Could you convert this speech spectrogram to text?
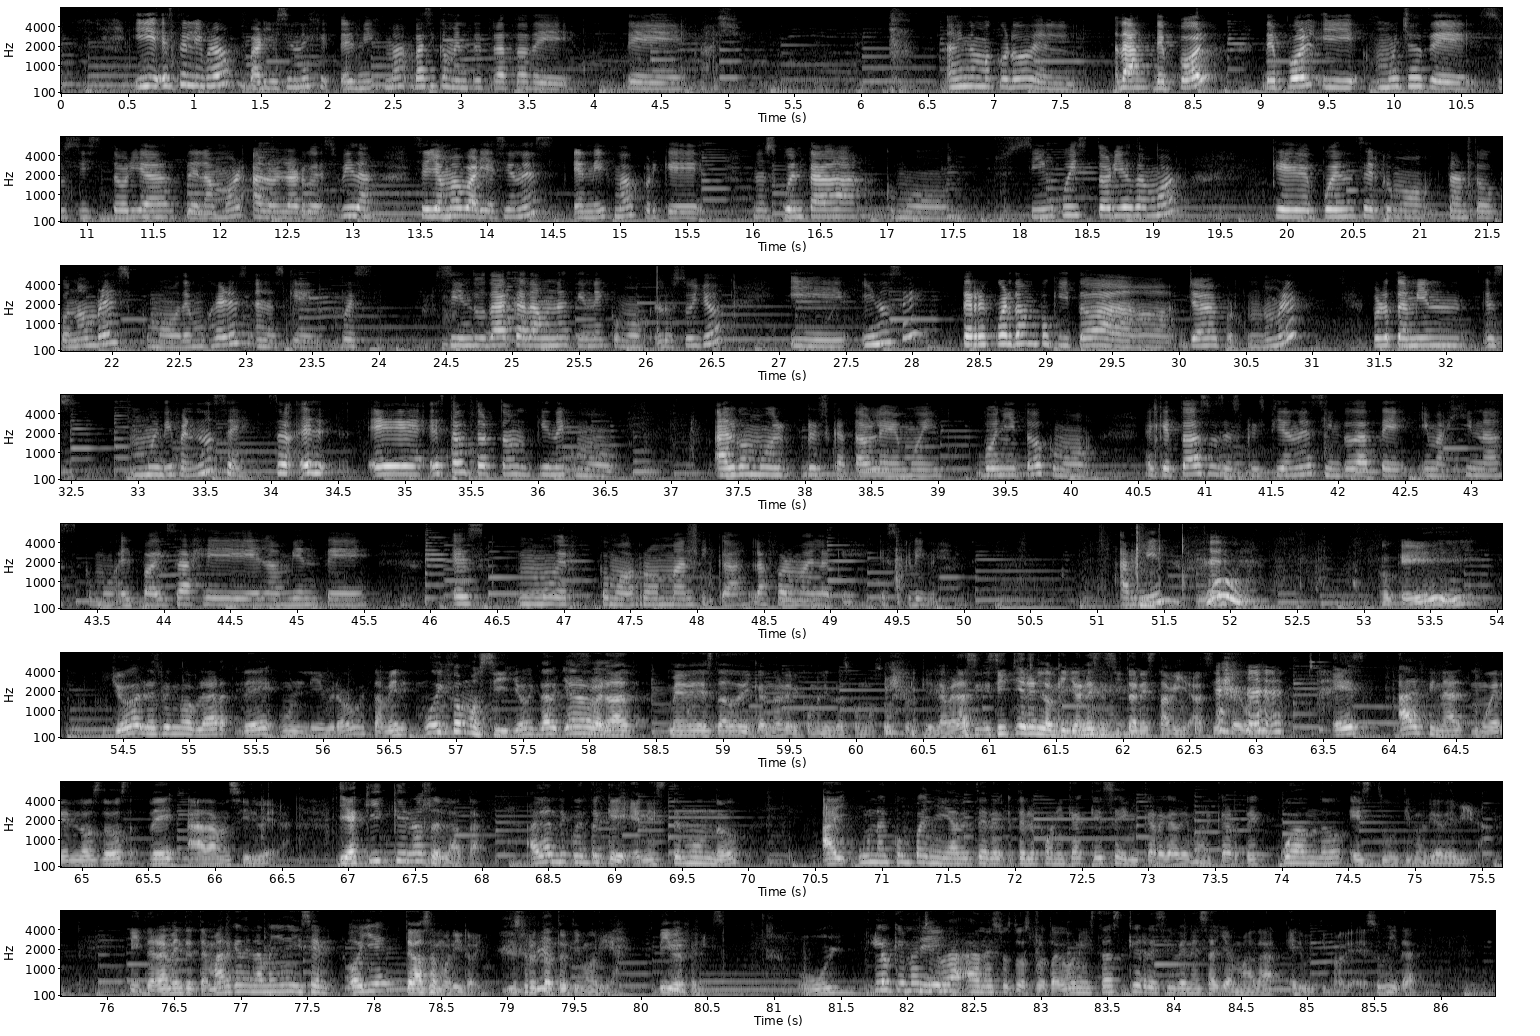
Y este libro, Variación de Enigma, básicamente trata de... de ay, no me acuerdo del... Ah, de Paul. De Paul y muchas de sus historias del amor a lo largo de su vida. Se llama Variaciones Enigma porque nos cuenta como cinco historias de amor que pueden ser como tanto con hombres como de mujeres en las que pues sin duda cada una tiene como lo suyo y, y no sé, te recuerda un poquito a Llame por tu nombre, pero también es muy diferente, no sé. Eh, eh, este autor tiene como algo muy rescatable, muy bonito, como el que todas sus descripciones sin duda te imaginas como el paisaje, el ambiente. Es muy como romántica la forma en la que escribe. Armin. Uh. ok. Yo les vengo a hablar de un libro también muy famosillo. Ya, la verdad me he estado dedicando a leer como libros famosos porque la verdad sí, tienen lo que yo necesito en esta vida. Así que bueno, es Al final mueren los dos de Adam Silvera. Y aquí, ¿qué nos relata? Hagan de cuenta que en este mundo hay una compañía de telefónica que se encarga de marcarte cuando es tu último día de vida. Literalmente te marcan en la mañana y dicen, oye, te vas a morir hoy. Disfruta tu último día. Vive feliz. Lo que nos lleva a nuestros dos protagonistas que reciben esa llamada el último día de su vida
